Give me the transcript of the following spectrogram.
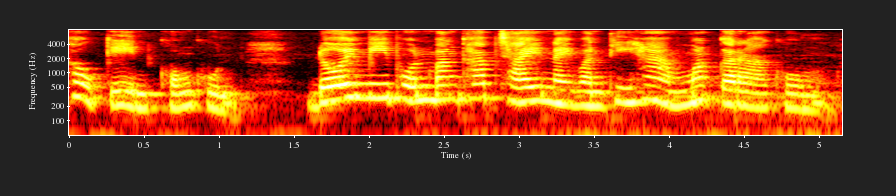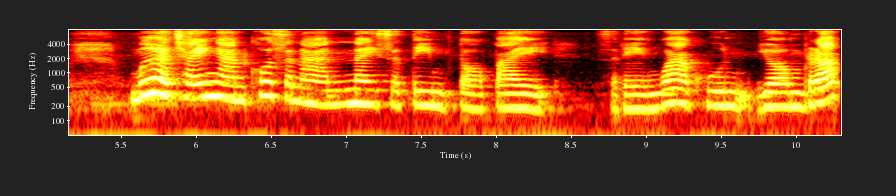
เข้าเกณฑ์ของคุณ โดยมีผลบังคับใช้ในวันที่ 5 มกราคม เมื่อใช้งานโฆษณาในสตรีมต่อไป แสดงว่าคุณยอมรับ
